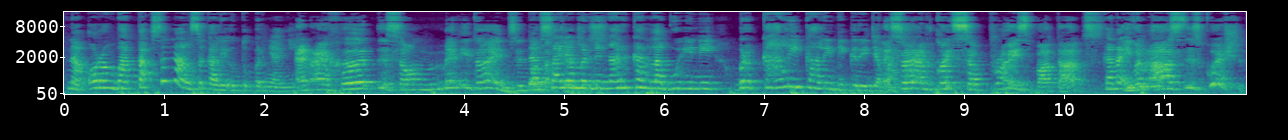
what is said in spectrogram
Nah, orang Batak senang sekali untuk bernyanyi. And I heard this song many times in Dan Batak saya churches. mendengarkan lagu ini berkali-kali di gereja And so Batak. I'm quite surprised Bataks Karena even itulah- asked this question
